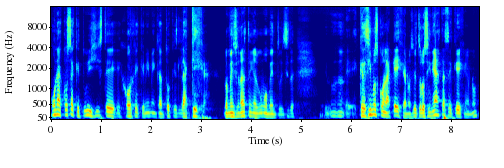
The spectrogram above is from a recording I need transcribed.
una cosa que tú dijiste, Jorge, que a mí me encantó, que es la queja. Lo mencionaste en algún momento. Eh, crecimos con la queja, ¿no es cierto? Los cineastas se quejan, ¿no?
